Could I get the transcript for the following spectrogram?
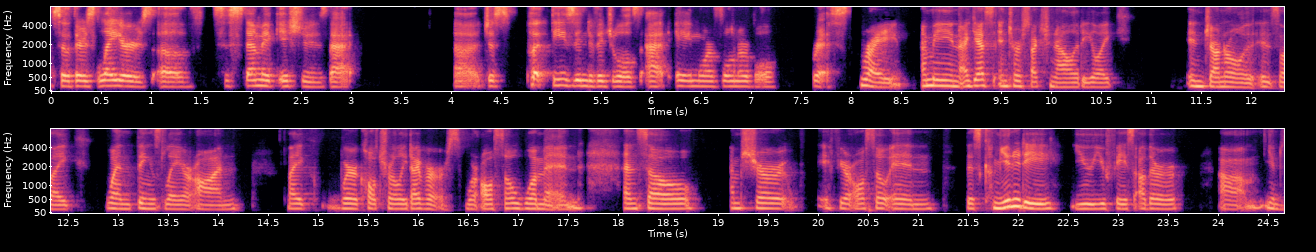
So there's layers of systemic issues that uh, just put these individuals at a more vulnerable risk. Right. I mean, I guess intersectionality, like in general, is like when things layer on, like we're culturally diverse, we're also women. And so I'm sure if you're also in this community, you you face other um, you know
